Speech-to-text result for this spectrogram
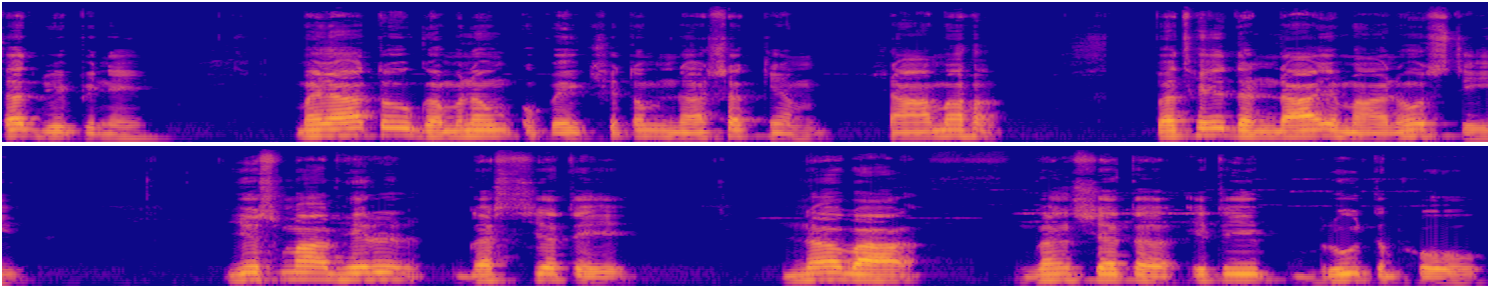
तद्विपिने। मया तो गमनम उपेक्षित न शक्यम, श्याम पथे दंडायमानोस्ति युष्माभिर्गस्यते, न वा गंश्यत इति ब्रूत भो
